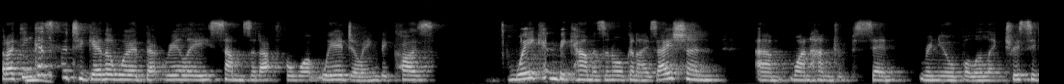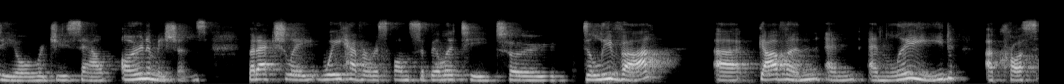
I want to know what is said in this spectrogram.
But I think mm. it's the together word that really sums it up for what we're doing because we can become, as an organisation, um, 100% renewable electricity or reduce our own emissions. But actually, we have a responsibility to deliver, uh, govern, and, and lead across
